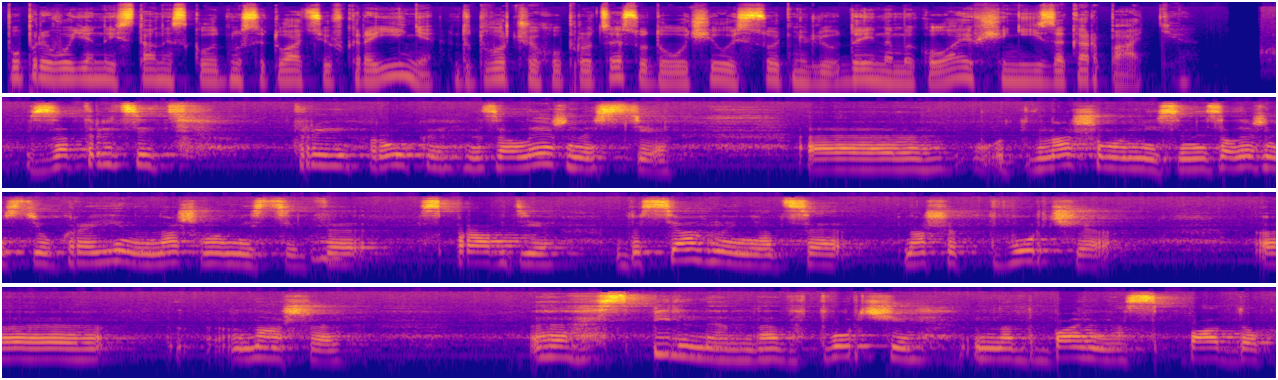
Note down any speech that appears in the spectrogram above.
Попри воєнний стан і складну ситуацію в країні, до творчого процесу долучилось сотню людей на Миколаївщині і Закарпатті. За 33 роки незалежності е, от в нашому місті, незалежності України, в нашому місті, це справді досягнення, це наше творче, е, наше е, спільне творче надбання, спадок,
